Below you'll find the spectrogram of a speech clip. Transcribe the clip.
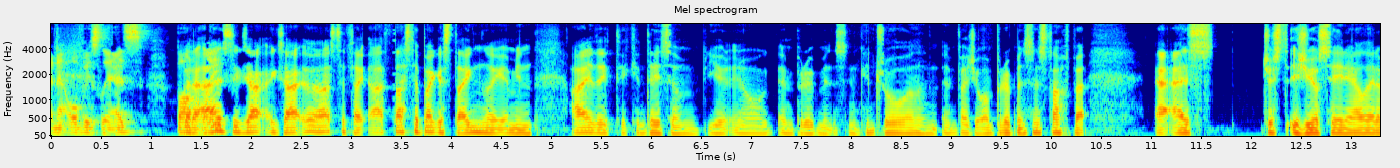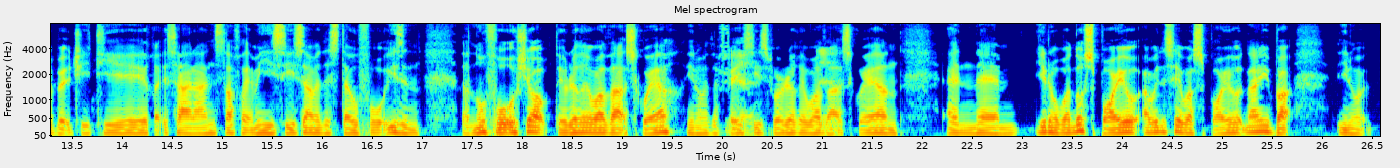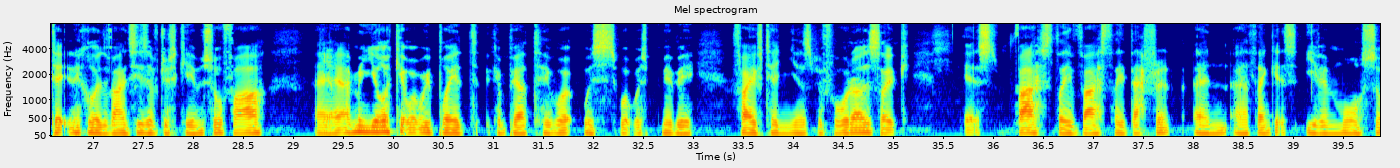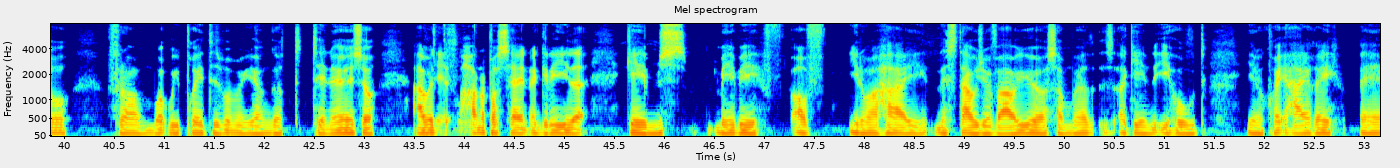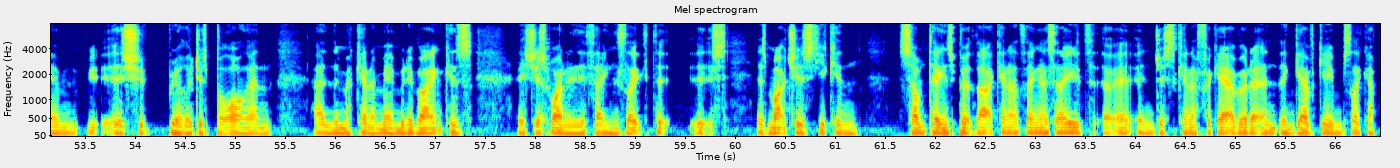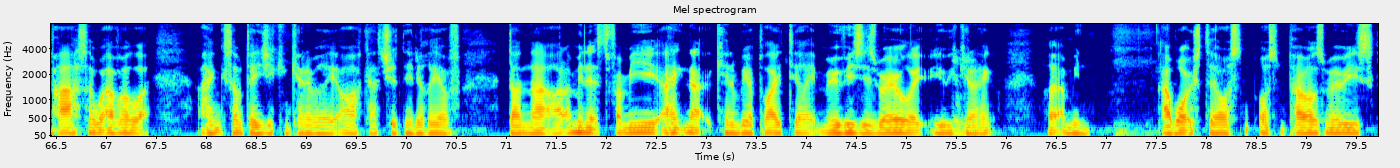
and it obviously is. But, but it like, is exactly exactly that's the thing. That's, that's the biggest thing. Like I mean, I think they can do some you know improvements in control and, and visual improvements and stuff, but it is just as you're saying earlier about GTA, like Sarah and stuff. Like I mean, you see some of the still photos, and they're no Photoshop. They really were that square. You know, the faces yeah. were really were yeah. that square, and and um, you know, we're no spoiled. I wouldn't say we're spoiled now, but you know, technical advances have just came so far. Uh, yeah. I mean, you look at what we played compared to what was what was maybe five, ten years before us. Like it's vastly, vastly different, and I think it's even more so from what we played as when we were younger to now. So I would hundred percent agree that games maybe of you know a high nostalgia value or somewhere a game that you hold you know quite highly, um, it should really just belong in in the kind of memory bank is it's just one of the things like. It's as much as you can sometimes put that kind of thing aside uh, uh, and just kind of forget about it and, and give games like a pass or whatever. Like, I think sometimes you can kind of be like, oh, I shouldn't really have done that. Or, I mean, it's for me. I think that can be applied to like movies as well. Like you mm-hmm. kind of think, like I mean, I watched the Austin, Austin Powers movies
